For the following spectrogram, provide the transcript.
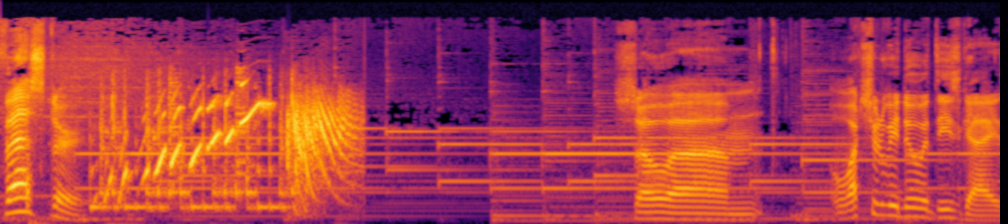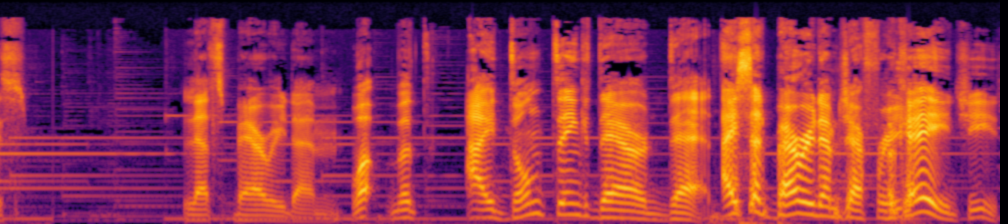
faster. So, um, what should we do with these guys? Let's bury them. What? But I don't think they're dead. I said bury them, Jeffrey. Okay, jeez.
